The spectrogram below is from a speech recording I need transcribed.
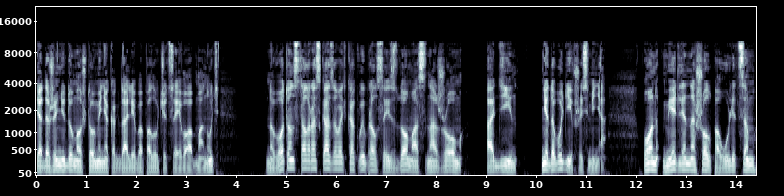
Я даже не думал, что у меня когда-либо получится его обмануть, но вот он стал рассказывать, как выбрался из дома с ножом один, не добудившись меня. Он медленно шел по улицам,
